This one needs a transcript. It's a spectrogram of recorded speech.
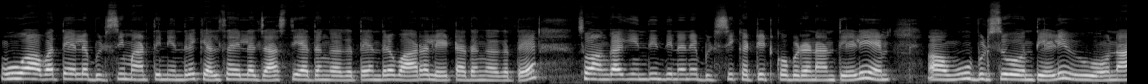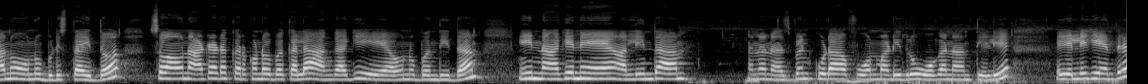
ಹೂವು ಅವತ್ತೇ ಎಲ್ಲ ಬಿಡಿಸಿ ಮಾಡ್ತೀನಿ ಅಂದರೆ ಕೆಲಸ ಎಲ್ಲ ಜಾಸ್ತಿ ಆದಂಗೆ ಆಗುತ್ತೆ ಅಂದರೆ ವಾರ ಲೇಟ್ ಆದಂಗೆ ಆಗುತ್ತೆ. ಸೊ ಹಂಗಾಗಿ ಹಿಂದಿನ ದಿನವೇ ಬಿಡಿಸಿ ಕಟ್ಟಿಟ್ಕೊಬಿಡೋಣ ಅಂಥೇಳಿ ಹೂ ಬಿಡಿಸು ಅಂತೇಳಿ ಹೂ- ನಾನು ಅವನು ಬಿಡಿಸ್ತಾ ಇದ್ದೋ. ಸೊ ಅವನು ಆಟ ಕರ್ಕೊಂಡು ಹೋಗ್ಬೇಕಲ್ಲ, ಹಂಗಾಗಿ ಅವನು ಬಂದಿದ್ದ. ಇನ್ನು ಹಾಗೇ ಅಲ್ಲಿಂದ ನನ್ನ ಹಸ್ಬೆಂಡ್ ಕೂಡ ಫೋನ್ ಮಾಡಿದರು, ಹೋಗೋಣ ಅಂತೇಳಿ. ಎಲ್ಲಿಗೆ ಅಂದರೆ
